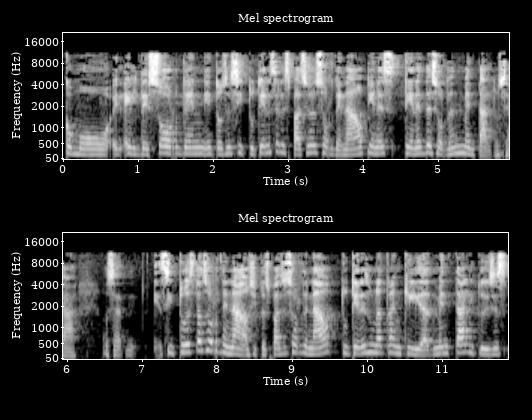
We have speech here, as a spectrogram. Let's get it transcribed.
como el, desorden. Entonces, si tú tienes el espacio desordenado, tienes, tienes desorden mental. O sea, o sea, si tú estás ordenado, si tu espacio es ordenado, tú tienes una tranquilidad mental y tú dices,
